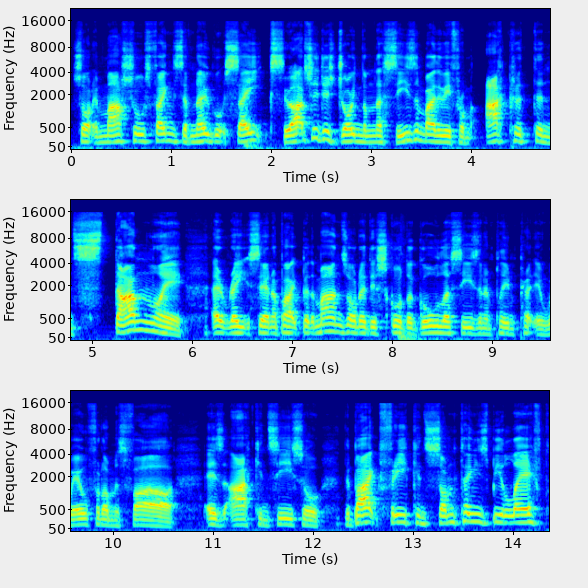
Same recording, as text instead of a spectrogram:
sort of marshals things. They've now got Sykes, who actually just joined them this season, by the way, from Accrington Stanley at right centre back. But the man's already scored a goal this season and playing pretty well for them as far as I can see. So the back three can sometimes be left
